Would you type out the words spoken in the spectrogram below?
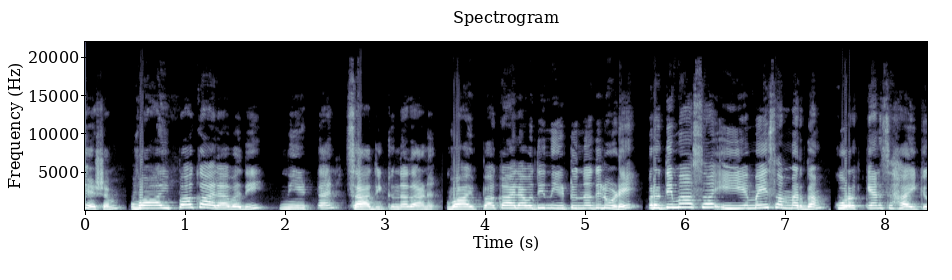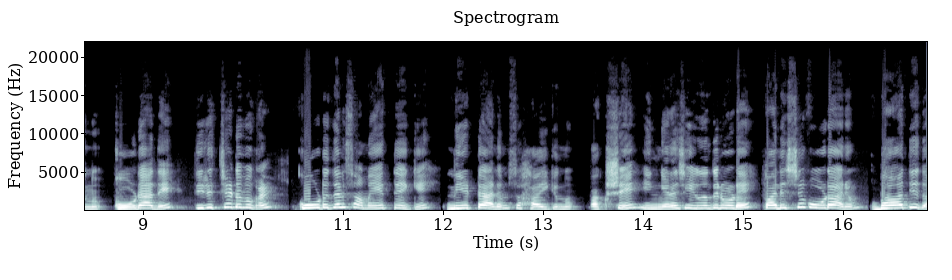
ശേഷം വായ്പാ കാലാവധി നീട്ടാൻ സാധിക്കുന്നതാണ്. വായ്പാ കാലാവധി നീട്ടുന്നതിലൂടെ പ്രതിമാസ ഇ സമ്മർദ്ദം കുറയ്ക്കാൻ സഹായിക്കുന്നു. കൂടാതെ തിരിച്ചടവുകൾ കൂടുതൽ സമയത്തേക്ക് നീട്ടാനും സഹായിക്കുന്നു. പക്ഷേ ഇങ്ങനെ ചെയ്യുന്നതിലൂടെ പലിശ കൂടാനും ബാധ്യത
